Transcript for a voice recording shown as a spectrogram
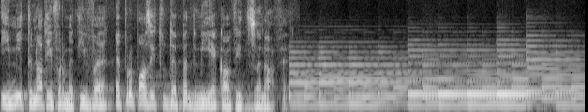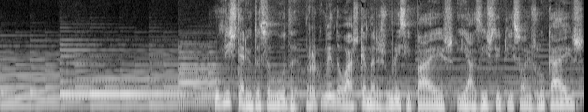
emite nota informativa a propósito da pandemia Covid-19. O Ministério da Saúde recomendou às câmaras municipais e às instituições locais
